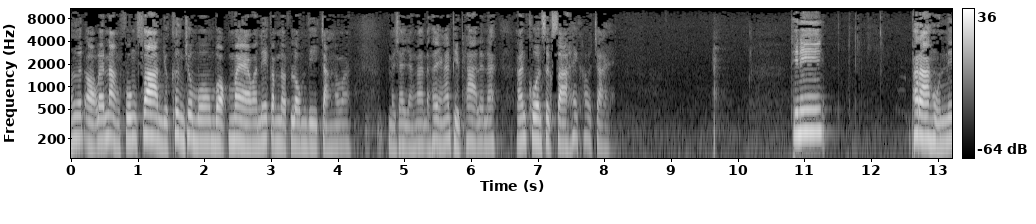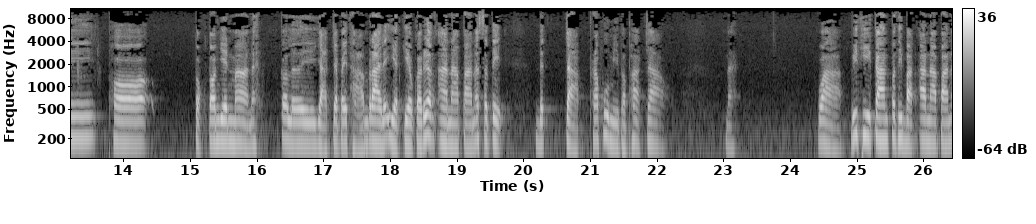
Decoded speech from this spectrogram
ฮืดออกแล้วนั่งฟุ้งซ่านอยู่ครึ่งชั่วโมงบอกแม่วันนี้กำหนดลมดีจังนะว่า ไม่ใช่อย่างนั้นถ้าอย่างนั้นผิดพลาดแล้วนะอันควรศึกษาให้เข้าใจ ทีนี้พระราหุลนี้พอตกตอนเย็นมานะก็เลยอยากจะไปถามรายละเอียดเกี่ยวกับเรื่องอาณาปานสติจากพระผู้มีพระภาคเจ้า ว่าวิธีการปฏิบัติอาณาปาน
